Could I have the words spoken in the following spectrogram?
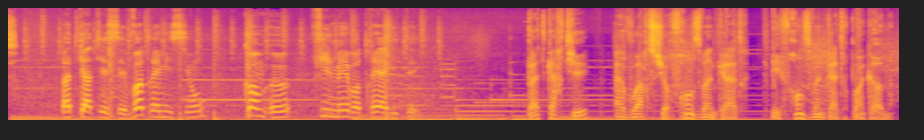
Pas de quartier, c'est votre émission. Comme eux, filmez votre réalité. Pas de quartier, à voir sur France 24 et France24.com.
